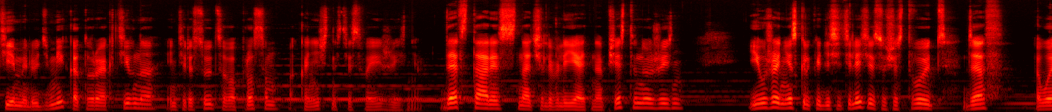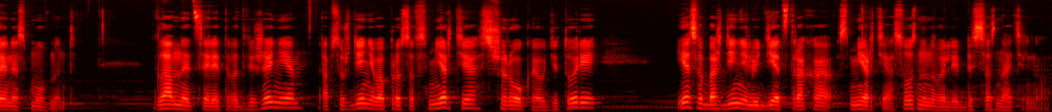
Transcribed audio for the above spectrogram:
теми людьми, которые активно интересуются вопросом о конечности своей жизни. Death Studies начали влиять на общественную жизнь, и уже несколько десятилетий существует Death Awareness Movement. Главная цель этого движения – обсуждение вопросов смерти с широкой аудиторией и освобождение людей от страха смерти, осознанного или бессознательного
